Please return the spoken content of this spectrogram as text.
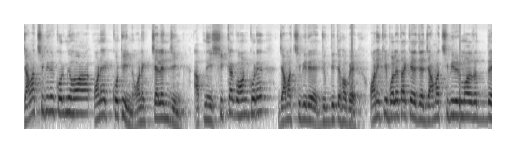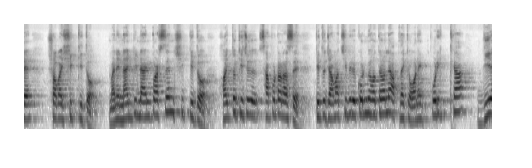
জামাত শিবিরের কর্মী হওয়া অনেক কঠিন, অনেক চ্যালেঞ্জিং আপনি শিক্ষা গ্রহণ করে জামাত শিবিরে যোগ দিতে হবে। অনেকেই বলে থাকে যে জামাত শিবিরের মধ্যে সবাই শিক্ষিত মানে নাইনটি নাইন পার্সেন্ট শিক্ষিত। হয়তো কিছু সাপোর্টার আছে, কিন্তু জামাত শিবিরের কর্মী হতে হলে আপনাকে অনেক পরীক্ষা দিয়ে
